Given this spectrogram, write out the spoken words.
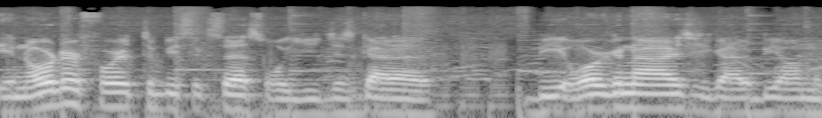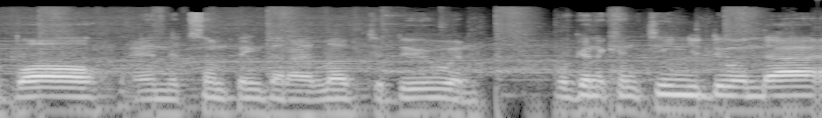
in order for it to be successful you just gotta be organized you got to be on the ball and it's something that i love to do and we're going to continue doing that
